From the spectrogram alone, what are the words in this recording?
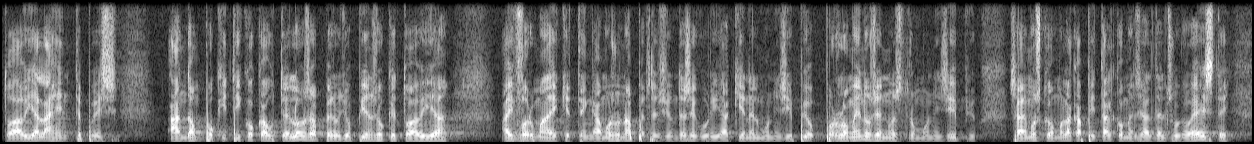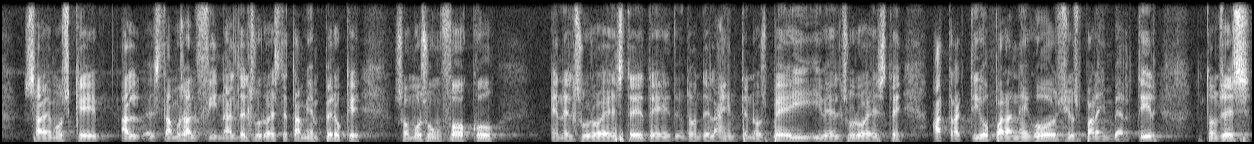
Todavía la gente pues anda un poquitico cautelosa, pero yo pienso que todavía hay forma de que tengamos una percepción de seguridad aquí en el municipio, por lo menos en nuestro municipio. Sabemos que somos la capital comercial del suroeste, sabemos que estamos al final del suroeste también, pero que somos un foco en el suroeste de, donde la gente nos ve y, ve el suroeste atractivo para negocios, para invertir. Entonces,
